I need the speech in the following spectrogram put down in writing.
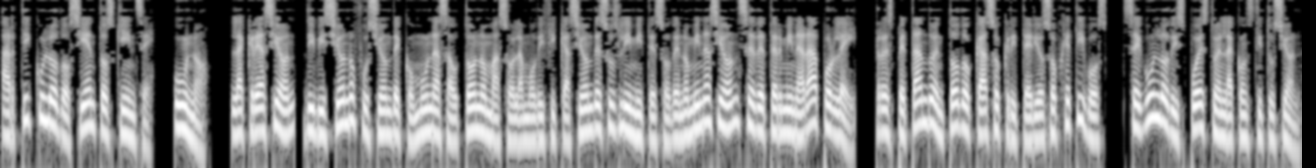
Artículo 215. 1. La creación, división o fusión de comunas autónomas o la modificación de sus límites o denominación se determinará por ley, respetando en todo caso criterios objetivos, según lo dispuesto en la Constitución.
